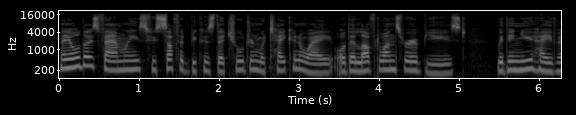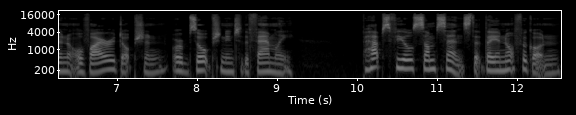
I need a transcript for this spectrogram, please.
May all those families who suffered because their children were taken away or their loved ones were abused, within New Haven or via adoption or absorption into the family, perhaps feel some sense that they are not forgotten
